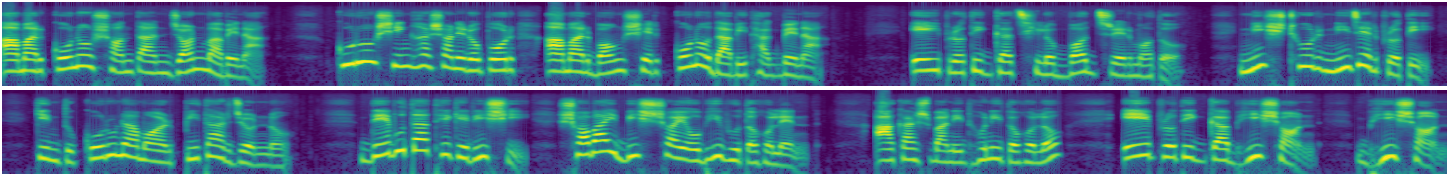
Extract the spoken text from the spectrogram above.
আমার কোনো সন্তান জন্মাবে না। কুরু সিংহাসনের ওপর আমার বংশের কোনো দাবি থাকবে না। এই প্রতিজ্ঞা ছিল বজ্রের মতো। নিষ্ঠুর নিজের প্রতি, কিন্তু করুণাময় পিতার জন্য। দেবতা থেকে ঋষি সবাই বিস্ময়ে অভিভূত হলেন। আকাশবাণী ধ্বনিত হল, এ প্রতিজ্ঞা ভীষণ ভীষণ।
